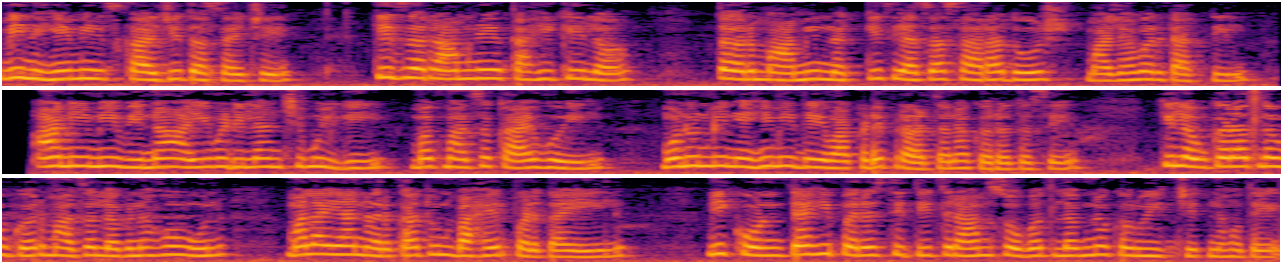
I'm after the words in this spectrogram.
मी नेहमीच काळजीत असायचे की जर रामने काही केलं तर मामी नक्कीच याचा सारा दोष माझ्यावर टाकतील. आणि मी विना आई वडिलांची मुलगी मग माझं काय होईल? म्हणून मी नेहमी देवाकडे प्रार्थना करत असे. की लवकरात लवकर माझं लग्न होऊन मला या नरकातून बाहेर पडता येईल. मी कोणत्याही परिस्थितीत रामसोबत लग्न करू इच्छित नव्हते.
